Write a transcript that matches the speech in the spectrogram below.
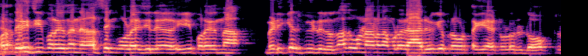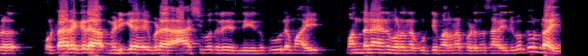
പ്രത്യേകിച്ച് ഈ പറയുന്ന നഴ്സിംഗ് കോളേജിൽ ഈ പറയുന്ന മെഡിക്കൽ ഫീൽഡിലൊന്നും. അതുകൊണ്ടാണ് നമ്മുടെ ഒരു ആരോഗ്യ പ്രവർത്തകയായിട്ടുള്ള ഒരു ഡോക്ടർ കൊട്ടാരക്കര മെഡിക്കൽ ഇവിടെ ആശുപത്രിയിൽ എന്ത് ചെയ്യുന്നു? ക്രൂരമായി വന്ദന എന്ന് പറയുന്ന കുട്ടി മരണപ്പെടുന്ന സാഹചര്യമൊക്കെ ഉണ്ടായി.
